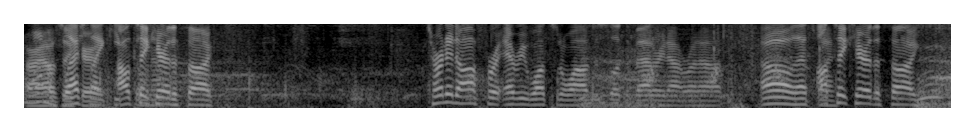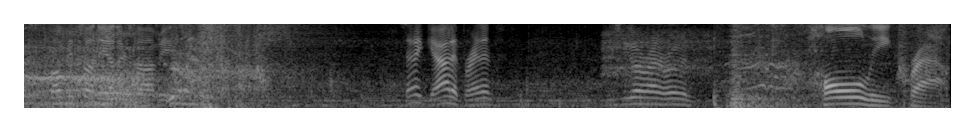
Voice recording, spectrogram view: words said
Alright, I'll take care. I'll take care out. of the thug. Turn it off for every once in a while, just to let the battery not run out. Oh, that's why. I'll take care of the thug. Focus on the other zombies. Said I got it, Brandon. You should go around the room and. Holy crap!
